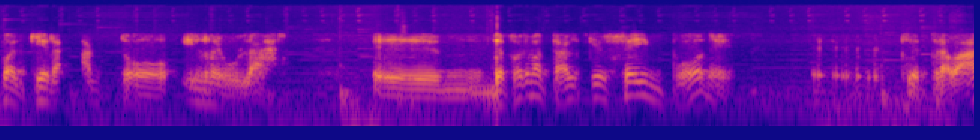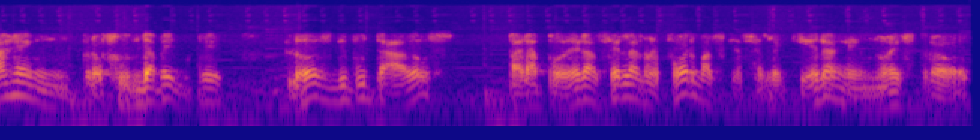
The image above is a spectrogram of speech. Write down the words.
cualquier acto irregular, eh, de forma tal que se impone que trabajen profundamente los diputados para poder hacer las reformas que se requieran en nuestro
